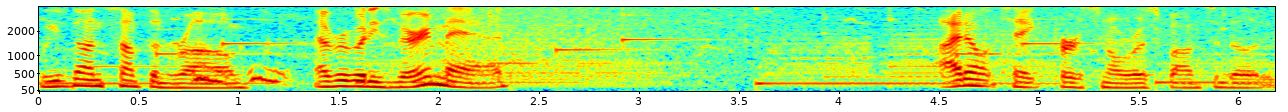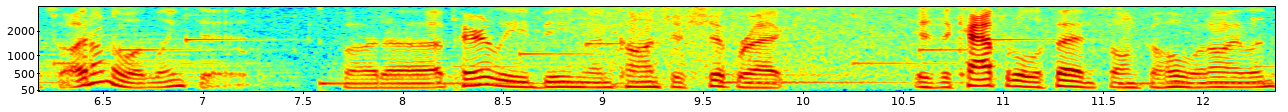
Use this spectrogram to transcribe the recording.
We've done something wrong. Everybody's very mad. I don't take personal responsibility, so I don't know what Link did. But uh, apparently being unconscious shipwrecked is a capital offense on Koholint Island.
